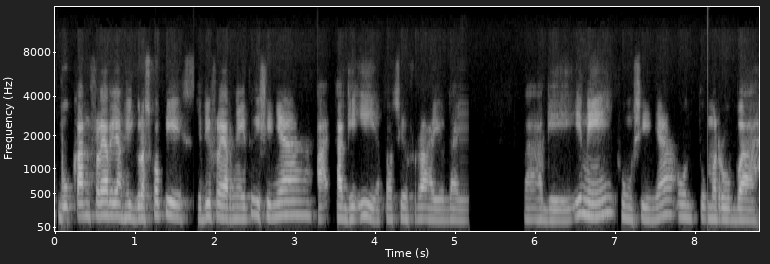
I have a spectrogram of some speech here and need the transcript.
bukan flare yang higroskopis. Jadi flare-nya itu isinya AGI atau silver iodide. Nah, AGI ini fungsinya untuk merubah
